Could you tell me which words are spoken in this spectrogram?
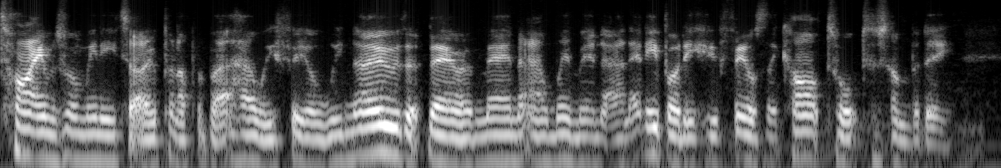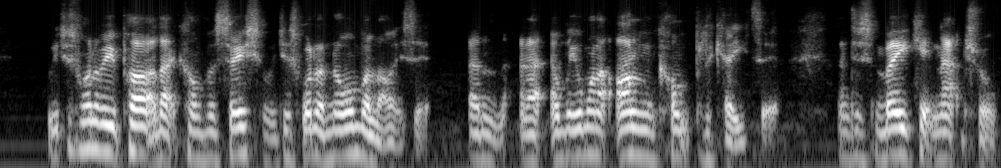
times when we need to open up about how we feel. We know that there are men and women and anybody who feels they can't talk to somebody. We just want to be part of that conversation. We just want to normalize it and, and we want to uncomplicate it and just make it natural.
